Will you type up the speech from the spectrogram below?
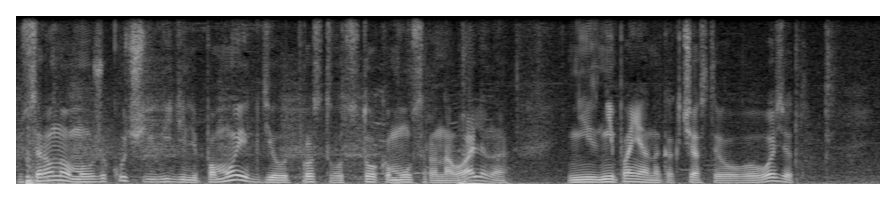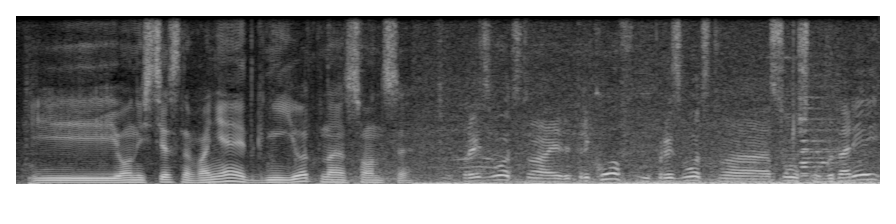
но все равно мы уже кучу видели помоек, где вот просто вот столько мусора навалено. Не- непонятно, как часто его вывозят. И он, естественно, воняет, гниет на солнце. Производство ветряков и производство солнечных батарей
